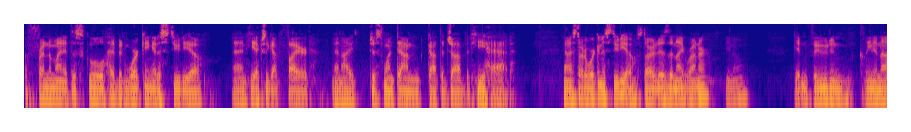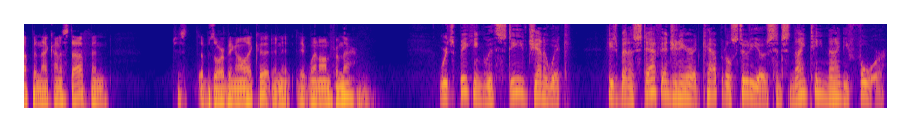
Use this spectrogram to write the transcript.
a friend of mine at the school had been working at a studio and he actually got fired. And I just went down and got the job that he had. And I started working in a studio, started as a night runner, you know, getting food and cleaning up and that kind of stuff. And just absorbing all I could, and it, it went on from there. We're speaking with Steve Genewick. He's been a staff engineer at Capitol Studios since 1994.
